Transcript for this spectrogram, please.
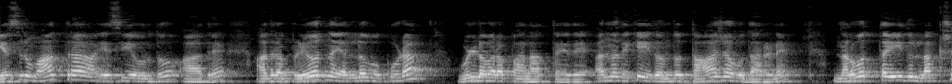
ಹೆಸರು ಮಾತ್ರ ಎಸ್ ಸಿ ಅವ್ರದ್ದು, ಆದ್ರೆ ಅದರ ಪ್ರಯೋಜನ ಎಲ್ಲವೂ ಕೂಡ ಉಳ್ಳವರ ಪಾಲಾಗ್ತಾ ಇದೆ ಅನ್ನೋದಕ್ಕೆ ಇದೊಂದು ತಾಜಾ ಉದಾಹರಣೆ. ನಲವತ್ತೈದು ಲಕ್ಷ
